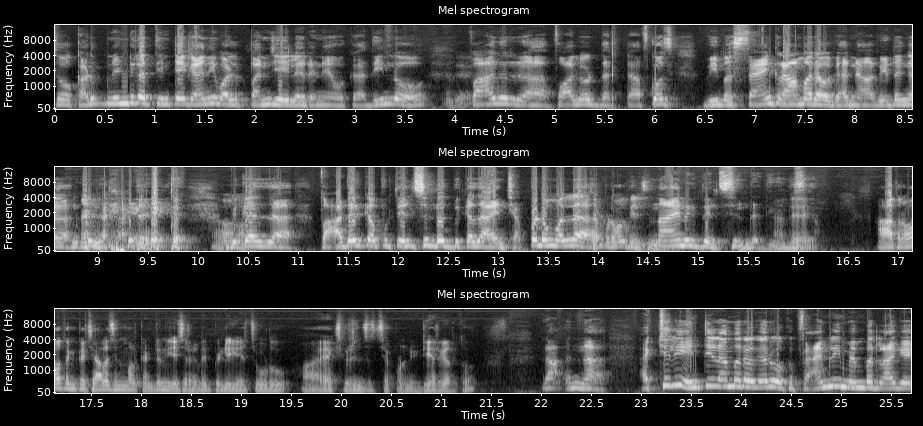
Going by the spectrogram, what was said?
సో కడుపు నిండుగా తింటే కానీ వాళ్ళు పని చేయలేరనే ఒక దీనిలో father followed that of course we must thank Rama Rao గారిని ఆ విధంగా అనుకుంటే. బికాజ్ ఫాదర్కి అప్పుడు తెలిసిండదు బికాజ్ ఆయన చెప్పడం వల్ల చెప్పడం తెలిసింది. ఆయనకు తెలిసింది అది. అదే. ఆ తర్వాత ఇంకా చాలా సినిమాలు కంటిన్యూ చేశారు కదా పెళ్ళి చూడు ఆ ఎక్స్పీరియన్సెస్ చెప్పండి ఎన్టీఆర్ గారితో. యాక్చువల్లీ ఎన్టీ రామారావు గారు ఒక ఫ్యామిలీ మెంబర్ లాగే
